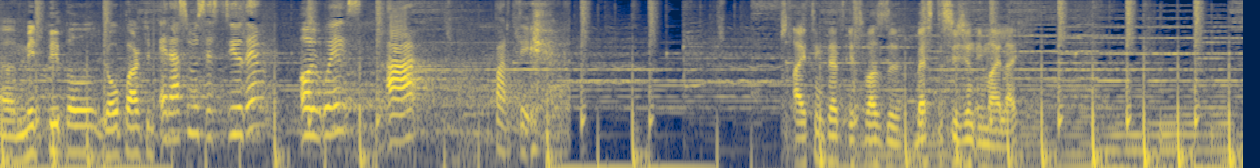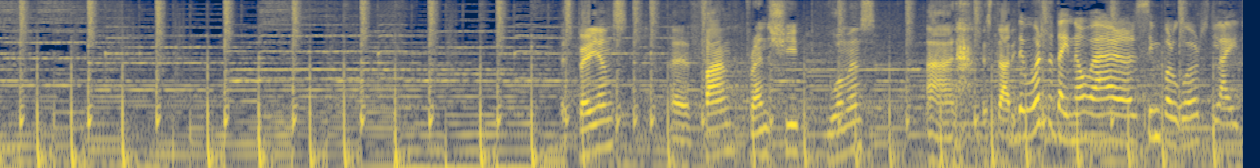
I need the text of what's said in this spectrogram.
uh, meet people, go party. Erasmus student always are party. I think that it was the best decision in my life. Experience, uh, fun, Friendship. women's, and study. The words that I know are simple words like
